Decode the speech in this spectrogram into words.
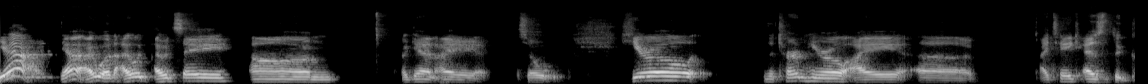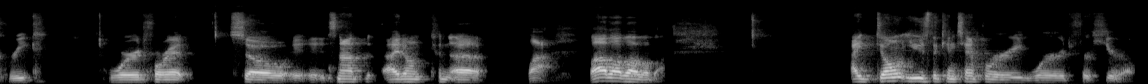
Yeah, yeah, I would. I would. I would say. Um, again, I so hero. The term hero, I uh, I take as the Greek word for it. So it, it's not. I don't. Con, uh, blah blah blah blah blah blah. I don't use the contemporary word for hero.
